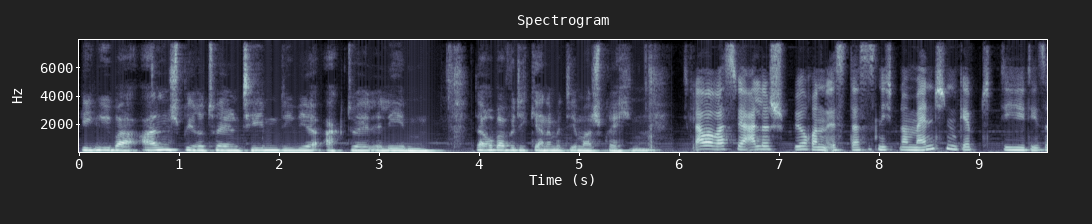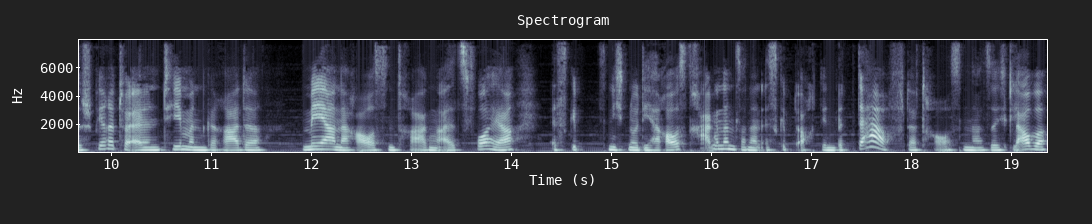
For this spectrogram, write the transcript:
gegenüber allen spirituellen Themen, die wir aktuell erleben. Darüber würde ich gerne mit dir mal sprechen. Ich glaube, was wir alle spüren, ist, dass es nicht nur Menschen gibt, die diese spirituellen Themen gerade mehr nach außen tragen als vorher. Es gibt nicht nur die Heraustragenden, sondern es gibt auch den Bedarf da draußen. Also ich glaube,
